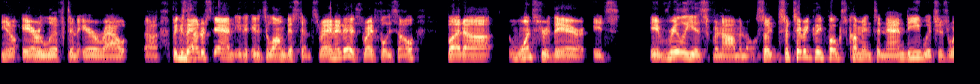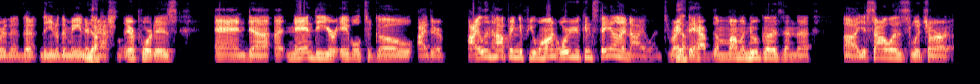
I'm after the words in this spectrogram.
you know airlift and air route uh, because yeah. they understand it, it's a long distance, right? And it is rightfully so. But uh, once you're there, it's it really is phenomenal. So so typically folks come into Nandi, which is where the, the, the you know the main international airport is, and uh, at Nadi you're able to go either island hopping if you want, or you can stay on an island, right? They have the Mamanucas and the uh, Yasawas, which are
